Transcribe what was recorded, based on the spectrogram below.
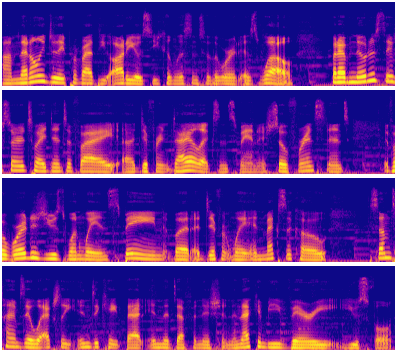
um, not only do they provide the audio so you can listen to the word as well, but I've noticed they've started to identify uh, different dialects in Spanish. So, for instance, if a word is used one way in Spain but a different way in Mexico, sometimes they will actually indicate that in the definition, and that can be very useful.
